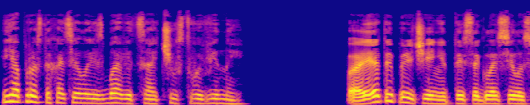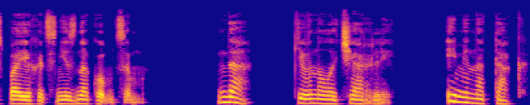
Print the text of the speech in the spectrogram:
Я просто хотела избавиться от чувства вины. По этой причине ты согласилась поехать с незнакомцем? Да, кивнула Чарли. Именно так.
